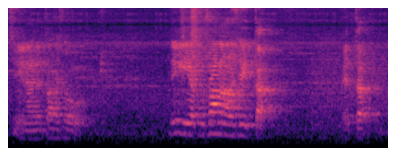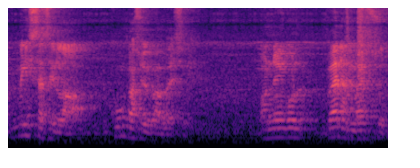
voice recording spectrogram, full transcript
siinä ne taisi olla. Niin, ja kun sanoin siitä, että missä sillä on, kuinka syvä vesi. On niin kuin venemessut,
